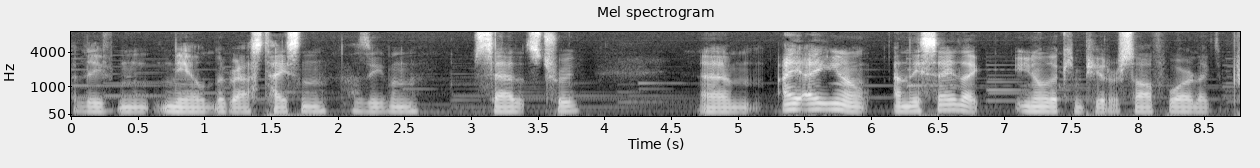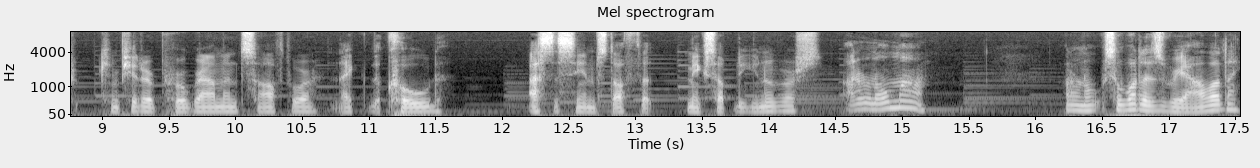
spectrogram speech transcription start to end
I believe Neil deGrasse Tyson has even said it's true. Um, I, I, you know, and they say like, you know, the computer software, like pr- computer programming software, like the code, that's the same stuff that makes up the universe. I don't know, man. I don't know. So what is reality?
